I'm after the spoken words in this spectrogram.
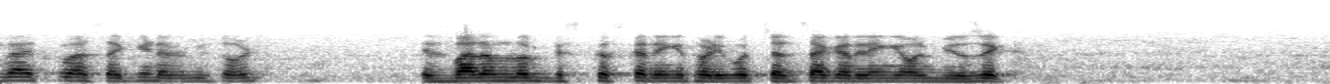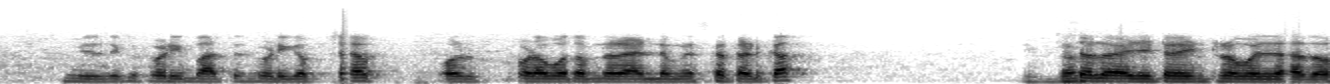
guys to our second episode इस बार हम लोग डिस्कस करेंगे थोड़ी बहुत चर्चा करेंगे और म्यूज़िक म्यूज़िक की थोड़ी बातें थोड़ी गपशप और थोड़ा बहुत अपना रैंडमनेस का तड़का। चलो एडिटर इंट्रो बजा दो।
